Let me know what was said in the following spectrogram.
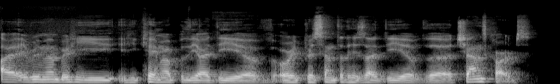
I remember he he came up with the idea of, or he presented his idea of the chance cards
